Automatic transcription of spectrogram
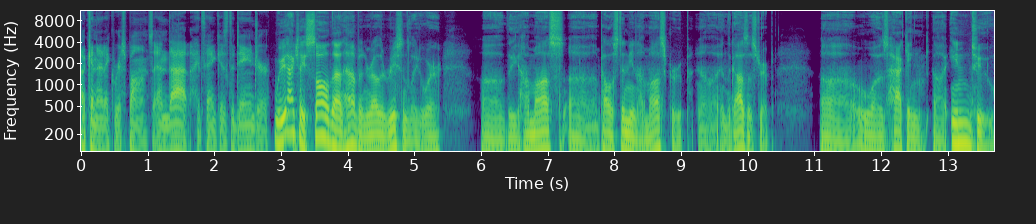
a kinetic response. And that, I think, is the danger. We actually saw that happen rather recently, where the Hamas, uh, Palestinian Hamas group uh, in the Gaza Strip, uh, was hacking uh, into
